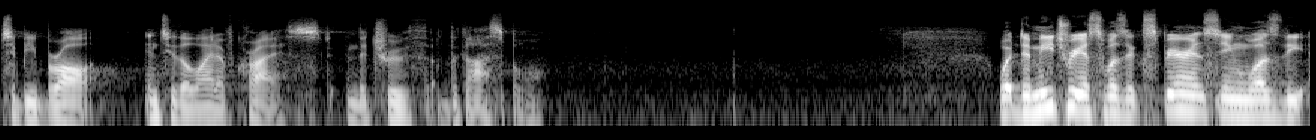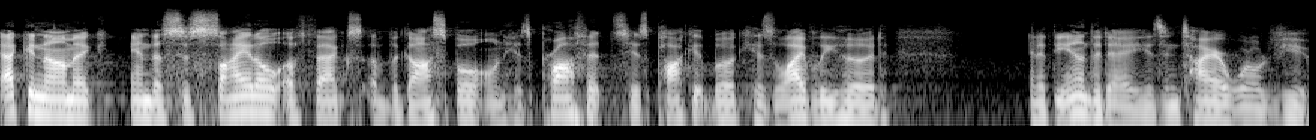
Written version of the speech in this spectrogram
to be brought into the light of Christ and the truth of the gospel? What Demetrius was experiencing was the economic and the societal effects of the gospel on his profits, his pocketbook, his livelihood, and at the end of the day, his entire worldview.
